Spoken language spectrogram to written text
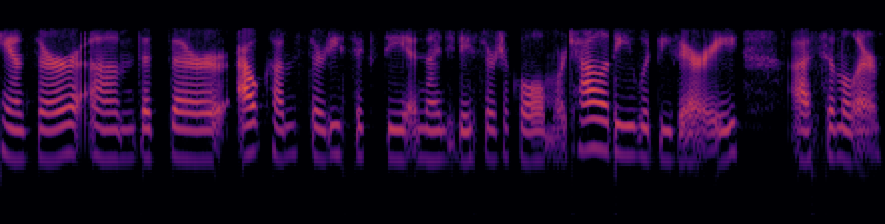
cancer, um, that their outcomes, 30, 60, and 90 day surgical mortality, would be very uh, similar.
